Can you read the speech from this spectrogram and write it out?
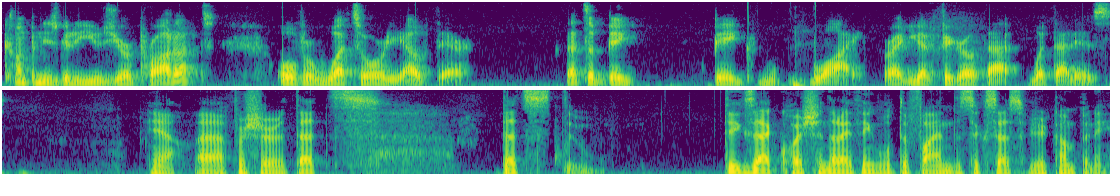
company is going to use your product over what's already out there? That's a big, big why, right? You got to figure out that what that is. Yeah, uh, for sure. That's that's the, exact question that I think will define the success of your company.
